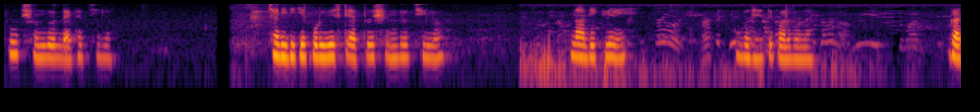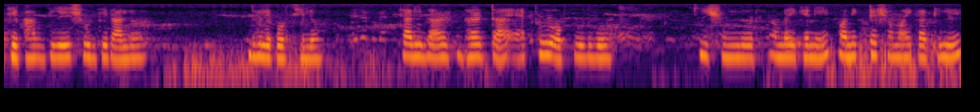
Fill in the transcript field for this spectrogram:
খুব সুন্দর দেখাচ্ছিল। চারিদিকের পরিবেশটা এত সুন্দর ছিল। না দেখলে বোঝাতে পারব না। গাছের ভাগ দিয়ে সূর্যের আলো ঢলে পড়ছিল। চারিদার ধারটা এত অপূর্ব। কি সুন্দর। আমরা এখানে অনেকটা সময় কাটিয়ে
